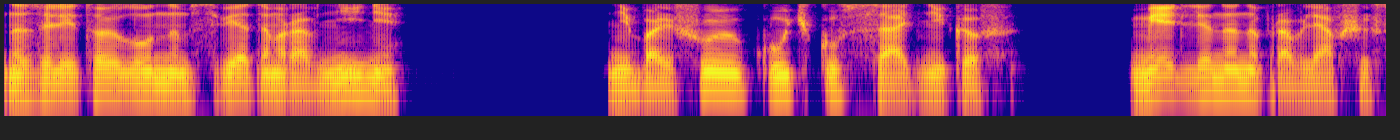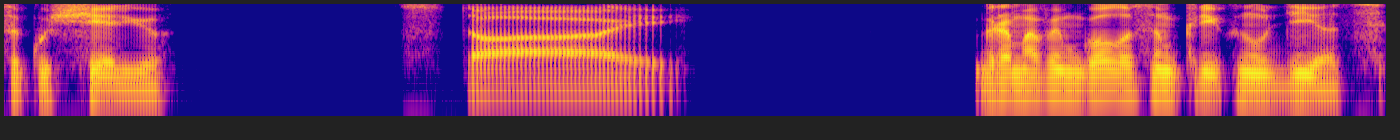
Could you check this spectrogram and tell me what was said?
на залитой лунным светом равнине небольшую кучку всадников, медленно направлявшихся к ущелью. «Стой!» Громовым голосом крикнул Диац.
